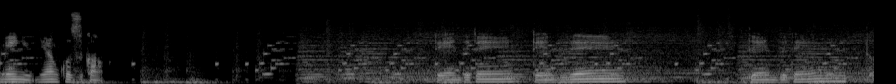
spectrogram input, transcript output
メニュー、にゃんこ図鑑。でんででん、でんででん、でんででんと。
